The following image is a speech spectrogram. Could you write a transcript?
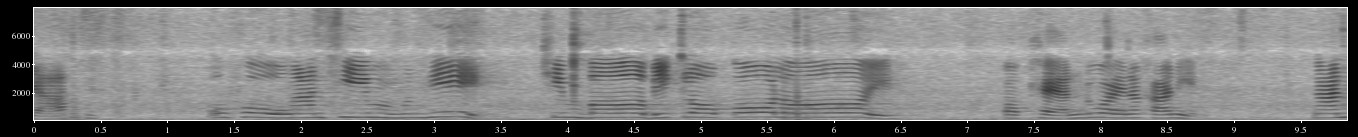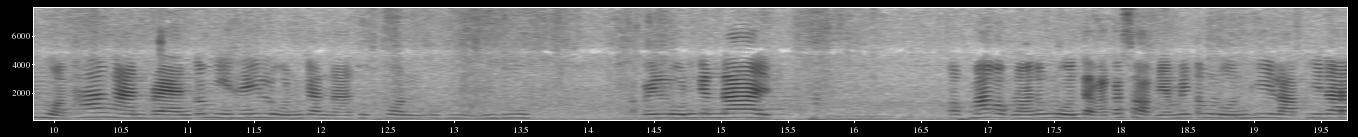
อย่า โอ้โห งานทิมคุณพี่ทิมเบอร์บิ๊กโลโก้เลย ออกแขนด้วยนะคะนี่ งานหัวผ้างานแบรนด์ก็มีให้ลุ้นกันนะทุกคน โอ้โหดูดูเอาไปลุ้นกันได้ ออกมากออกน้อยต้องลุ้น แต่ว่ากระสอบเนี้ยไม่ต้องลุ้นพี่รับพี่ได้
